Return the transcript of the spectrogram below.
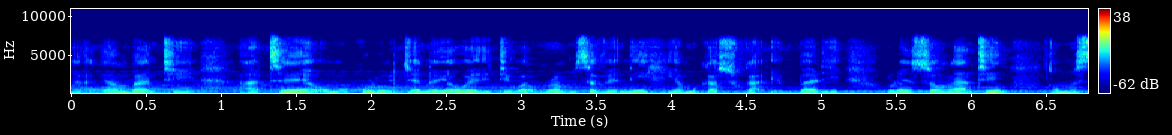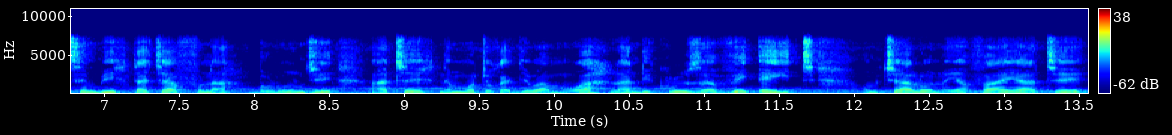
ng'agamba nti ate omukulu geno yoweri tibwabulwa museveni yamukasuka ebbali. Olw'ensonga nti omusimbi takyafuna bulungi ate n'emmotoka gye bamuwa land cruiser v8 omukyala ono yavaayo ate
